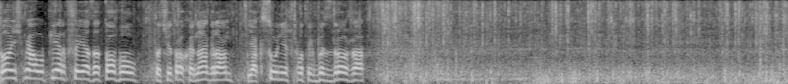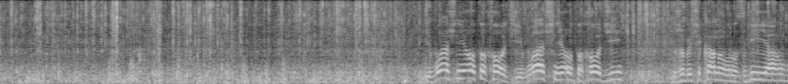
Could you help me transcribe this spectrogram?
Goń śmiało pierwszy, ja za tobą, to cię trochę nagram, jak suniesz po tych bezdrożach. I właśnie o to chodzi, właśnie o to chodzi, żeby się kanał rozwijał,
